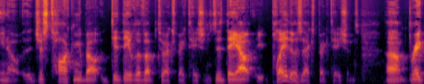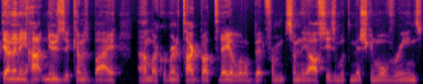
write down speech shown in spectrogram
you know, just talking about did they live up to expectations? Did they outplay those expectations? Um, break down any hot news that comes by, um, like we're going to talk about today a little bit from some of the offseason with the Michigan Wolverines,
